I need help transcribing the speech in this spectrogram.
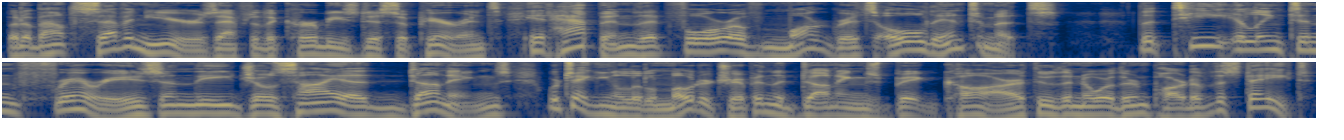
But about seven years after the Kirbys' disappearance, it happened that four of Margaret's old intimates, the T. Illington Freres and the Josiah Dunnings, were taking a little motor trip in the Dunnings' big car through the northern part of the state.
